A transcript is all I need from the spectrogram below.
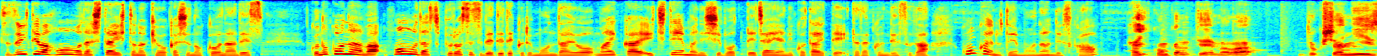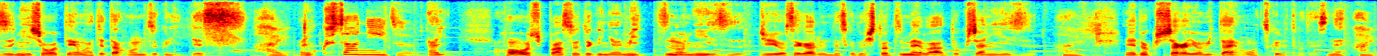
続いては本を出したい人の教科書のコーナーです。このコーナーは本を出すプロセスで出てくる問題を毎回1テーマに絞ってジャイアンに答えていただくんですが今回のテーマは何ですか？はい、今回のテーマは読者ニーズに焦点を当てた本作りです。はい、読者ニーズ。はい、本を出版するときには3つのニーズ重要性があるんですけど1つ目は読者ニーズ、はい。えー読者が読みたい本を作るってことですね。はい。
